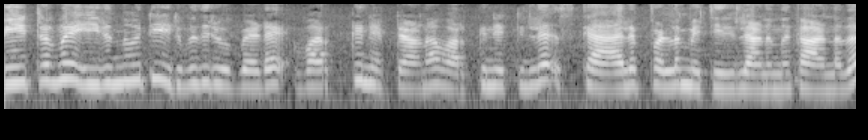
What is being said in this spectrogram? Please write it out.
മീറ്ററിന് ഇരുന്നൂറ്റി ഇരുപത് രൂപയുടെ വർക്ക് നെറ്റാണ് വർക്ക് നെറ്റിൽ സ്കാലപ്പുള്ള മെറ്റീരിയലാണ് ഇന്ന് കാണുന്നത്.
